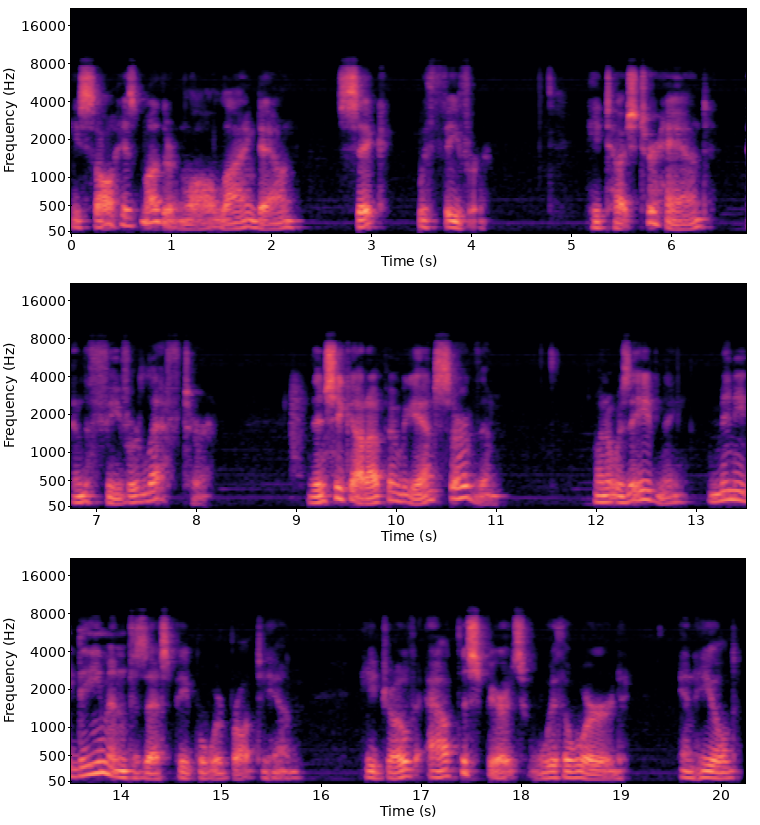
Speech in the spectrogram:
he saw his mother in law lying down, sick with fever. He touched her hand, and the fever left her. Then she got up and began to serve them. When it was evening, Many demon possessed people were brought to him. He drove out the spirits with a word and healed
